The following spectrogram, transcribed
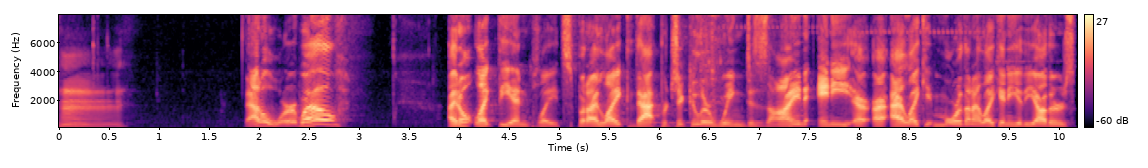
hmm. That'll work. Well, I don't like the end plates, but I like that particular wing design. Any, uh, I like it more than I like any of the others.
